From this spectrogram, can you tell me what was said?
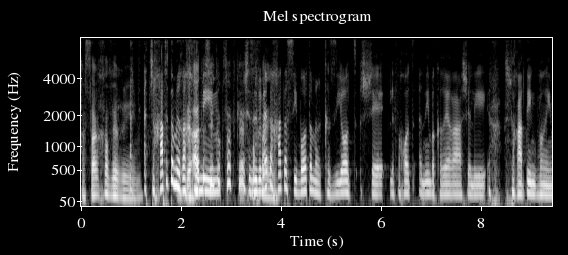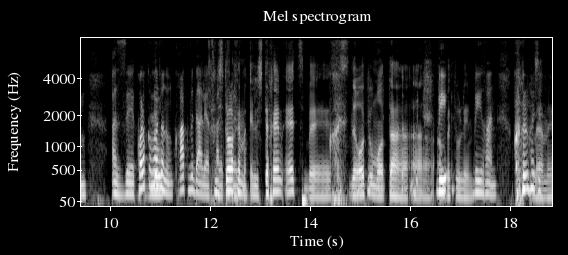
חסר חברים. את שכבת אותו ואת מרחמים. עשית לו קצת כיף שזה בחיים. באמת אחת הסיבות המרכזיות שלפחות אני בקריירה שלי שכבתי עם גברים. אז uh, כל הכבוד נו. לנו, רק בדליה צריכה לשתול לקבל לכם, פה. לשתיכן עץ בשדרות אומות הבתולים. באיראן. כל מה, ש... מהמם.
